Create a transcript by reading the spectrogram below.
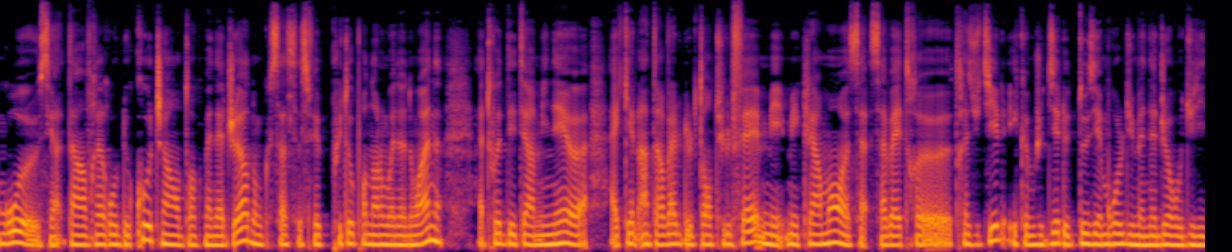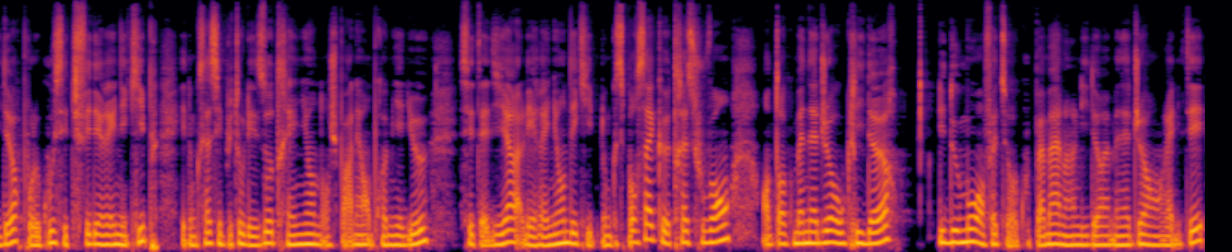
en gros, euh, c'est t'as un vrai rôle de coach hein, en tant que manager, donc ça, ça se fait plutôt pendant le one-on-one. À toi de déterminer euh, à quel intervalle de temps tu le fais, mais, mais clairement, euh, ça, ça être très utile. Et comme je disais, le deuxième rôle du manager ou du leader, pour le coup, c'est de fédérer une équipe. Et donc ça, c'est plutôt les autres réunions dont je parlais en premier lieu, c'est-à-dire les réunions d'équipe. Donc c'est pour ça que très souvent, en tant que manager ou que leader, les deux mots en fait se recoupent pas mal, hein, leader et manager en réalité.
